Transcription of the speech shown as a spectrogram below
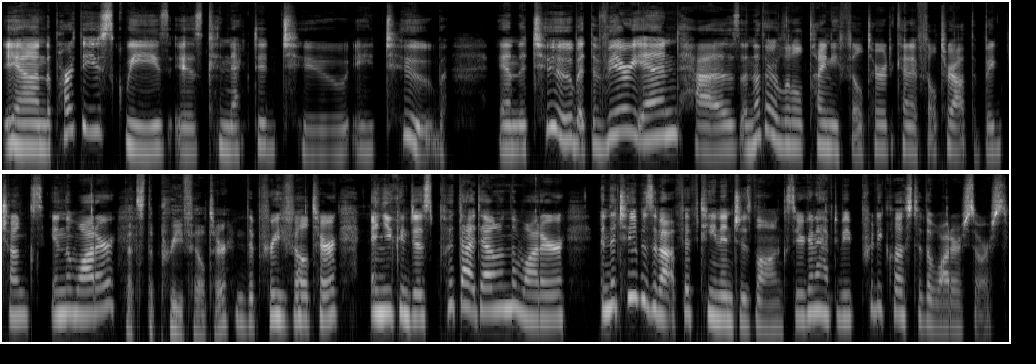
And the part that you squeeze is connected to a tube. And the tube at the very end has another little tiny filter to kind of filter out the big chunks in the water. That's the pre filter. The pre filter. And you can just put that down in the water. And the tube is about 15 inches long, so you're going to have to be pretty close to the water source.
